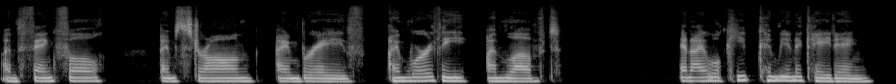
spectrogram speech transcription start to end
I'm thankful. I'm strong. I'm brave. I'm worthy. I'm loved. And I will keep communicating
